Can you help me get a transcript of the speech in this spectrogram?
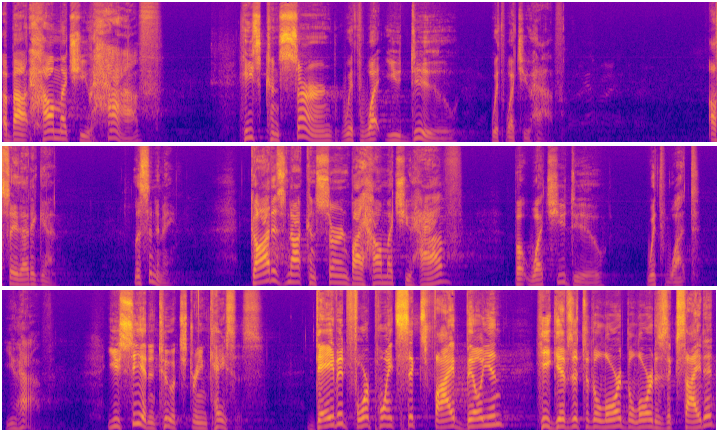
about how much you have, He's concerned with what you do with what you have. I'll say that again. Listen to me. God is not concerned by how much you have, but what you do with what you have. You see it in two extreme cases. David, 4.65 billion, he gives it to the Lord. The Lord is excited.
